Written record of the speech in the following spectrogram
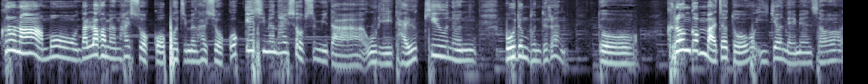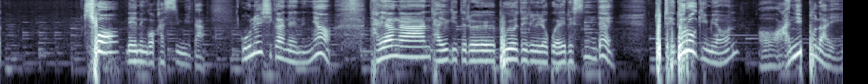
그러나 뭐 날아가면 할 수 없고 엎어지면 할 수 없고 깨지면 할 수 없습니다. 우리 다육 키우는 모든 분들은 또 그런 것마저도 이겨내면서 키워내는 것 같습니다. 오늘 시간에는요, 다양한 다육이들을 보여드리려고 애를 쓰는데, 또 되도록이면, 어, 안 이쁜 아이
